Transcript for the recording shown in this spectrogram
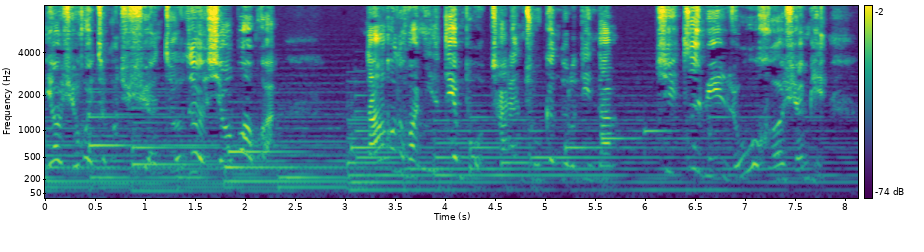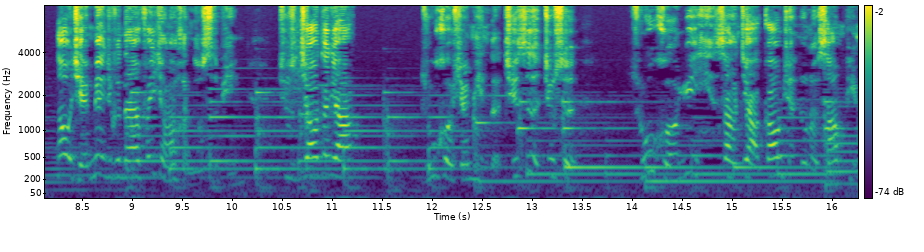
你要学会怎么去选择热销爆款，然后的话你的店铺才能出更多的订单。至至于如何选品，那我前面就跟大家分享了很多视频，就是教大家如何选品的，其次就是。如何运营上架高权重的商品？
